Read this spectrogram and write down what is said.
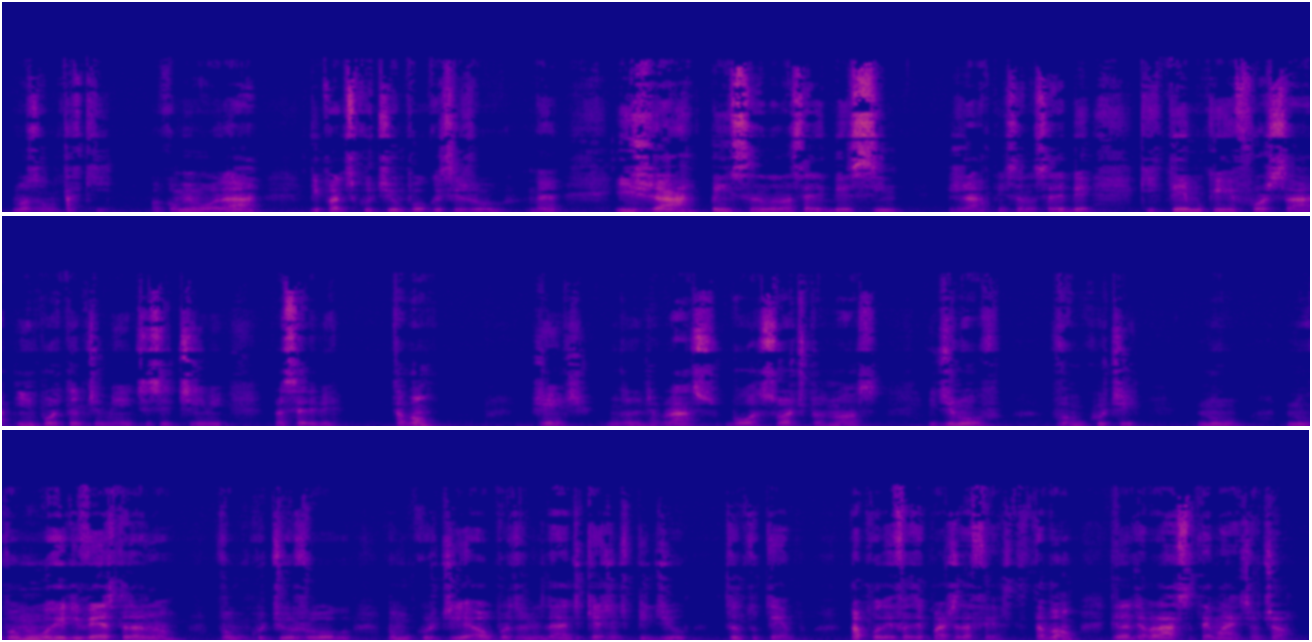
nós vamos estar tá aqui para comemorar e para discutir um pouco esse jogo. Né? E já pensando na Série B, sim já pensando na Série B, que temos que reforçar importantemente esse time para a Série B. Tá bom? Gente, um grande abraço, boa sorte para nós e de novo, vamos curtir. Não, não vamos morrer de véspera, não. Vamos curtir o jogo, vamos curtir a oportunidade que a gente pediu tanto tempo para poder fazer parte da festa. Tá bom? Grande abraço, até mais, tchau, tchau.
